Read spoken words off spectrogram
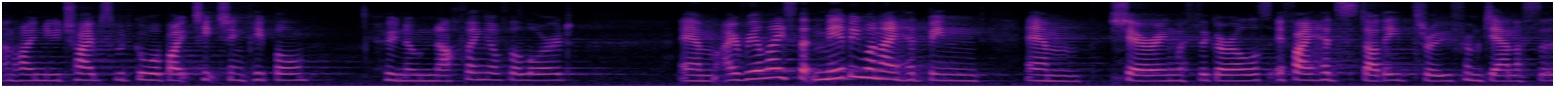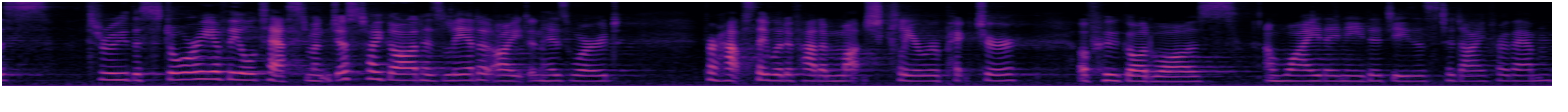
and how new tribes would go about teaching people who know nothing of the Lord, um, I realized that maybe when I had been um, sharing with the girls, if I had studied through from Genesis, through the story of the Old Testament, just how God has laid it out in His Word, perhaps they would have had a much clearer picture of who God was and why they needed Jesus to die for them.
